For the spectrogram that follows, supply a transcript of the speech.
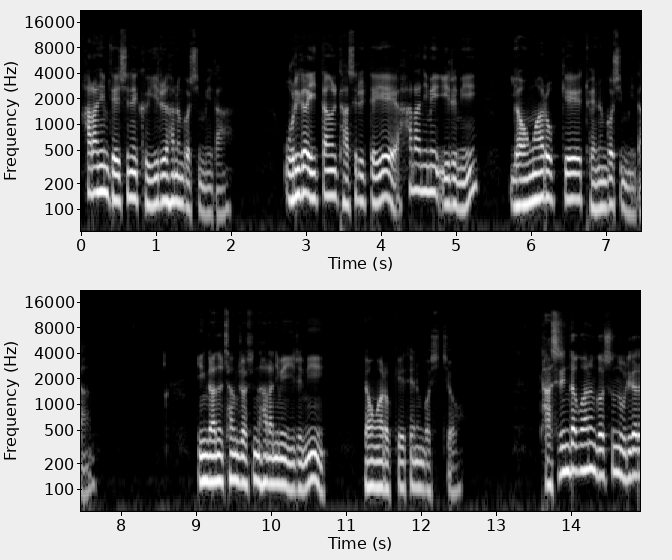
하나님 대신에 그 일을 하는 것입니다. 우리가 이 땅을 다스릴 때에 하나님의 이름이 영화롭게 되는 것입니다. 인간을 창조하신 하나님의 이름이 영화롭게 되는 것이죠. 다스린다고 하는 것은 우리가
